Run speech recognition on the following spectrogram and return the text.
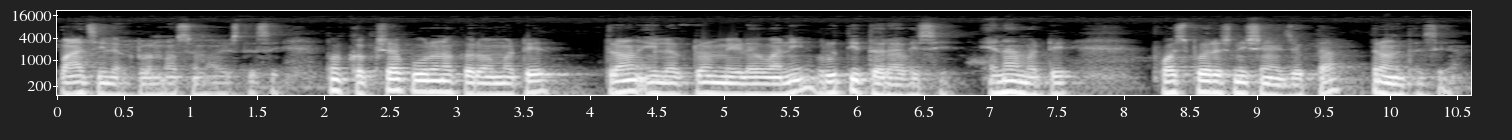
પાંચ ઇલેક્ટ્રોનનો સમાવેશ થશે. પણ કક્ષા પૂર્ણ કરવા માટે ત્રણ ઇલેક્ટ્રોન મેળવવાની વૃત્તિ ધરાવે છે. એના માટે ફોસ્ફરસની સંયોજકતા ત્રણ થશે.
